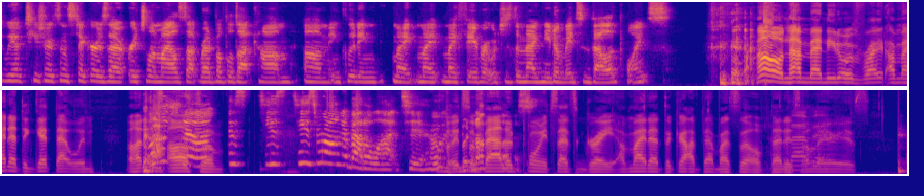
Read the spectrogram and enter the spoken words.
we have t-shirts and stickers at rachelandmiles.redbubble.com, um, including my, my my favorite, which is the Magneto made some valid points. oh, not Magneto is right. I might have to get that one. Oh, that's Well, you know, he's, he's he's wrong about a lot too. But But some valid us. points. That's great. I might have to cop that myself. That is Love it. hilarious.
